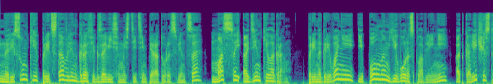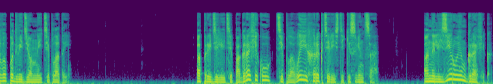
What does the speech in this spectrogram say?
На рисунке представлен график зависимости температуры свинца массой 1 кг при нагревании и полном его расплавлении от количества подведенной теплоты. Определите по графику тепловые характеристики свинца. Анализируем график.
